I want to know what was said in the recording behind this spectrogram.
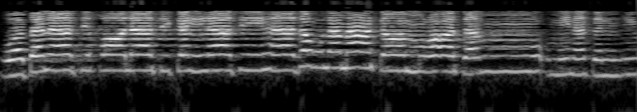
وبنات خالاتك اللاتي هاجرن معك وامرأة مؤمنة إن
